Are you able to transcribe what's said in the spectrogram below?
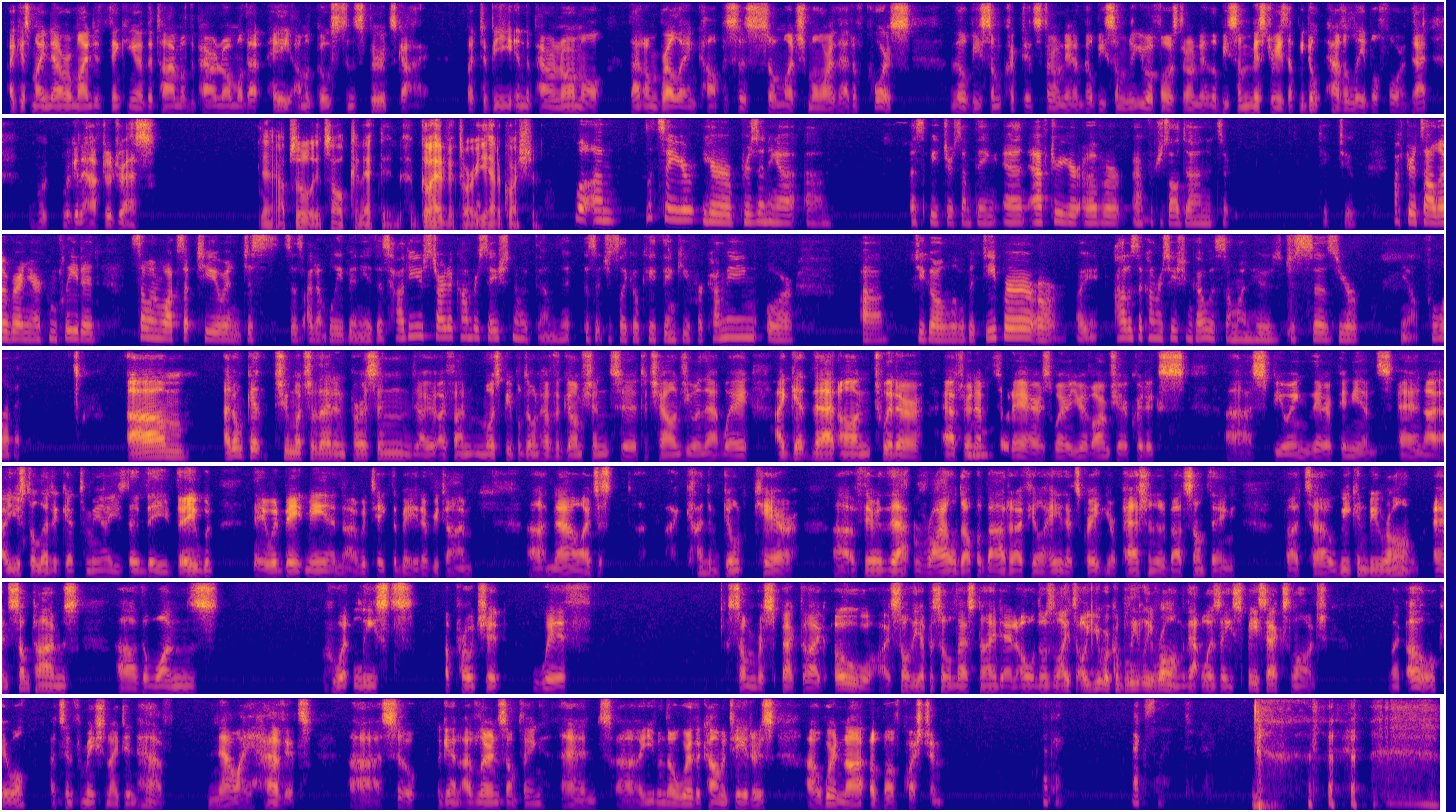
I guess, my narrow minded thinking at the time of the paranormal that, hey, I'm a ghosts and spirits guy. But to be in the paranormal, that umbrella encompasses so much more that, of course, there'll be some cryptids thrown in, there'll be some UFOs thrown in, there'll be some mysteries that we don't have a label for that we're, we're going to have to address. Yeah, absolutely. It's all connected. Go ahead, Victoria. You had a question. Well, um, let's say you're you're presenting a um, a speech or something, and after you're over, after it's all done, it's a take two. After it's all over and you're completed, someone walks up to you and just says, "I don't believe any of this." How do you start a conversation with them? Is it just like, "Okay, thank you for coming," or uh, do you go a little bit deeper, or I mean, how does the conversation go with someone who just says you're, you know, full of it? Um, I don't get too much of that in person. I, I find most people don't have the gumption to to challenge you in that way. I get that on Twitter after an Mhm. episode airs, where you have armchair critics uh, spewing their opinions, and I, I used to let it get to me. I used to, they they would they would bait me, and I would take the bait every time. Uh, now I just I kind of don't care. Uh, if they're that riled up about it, I feel, hey, that's great. You're passionate about something, but uh, we can be wrong, and sometimes uh, the ones who at least approach it with some respect like oh i saw the episode last night and oh those lights oh you were completely wrong that was a spacex launch like oh okay well that's information i didn't have now i have it uh, so again i've learned something and uh, even though we're the commentators uh, we're not above question Okay, excellent.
